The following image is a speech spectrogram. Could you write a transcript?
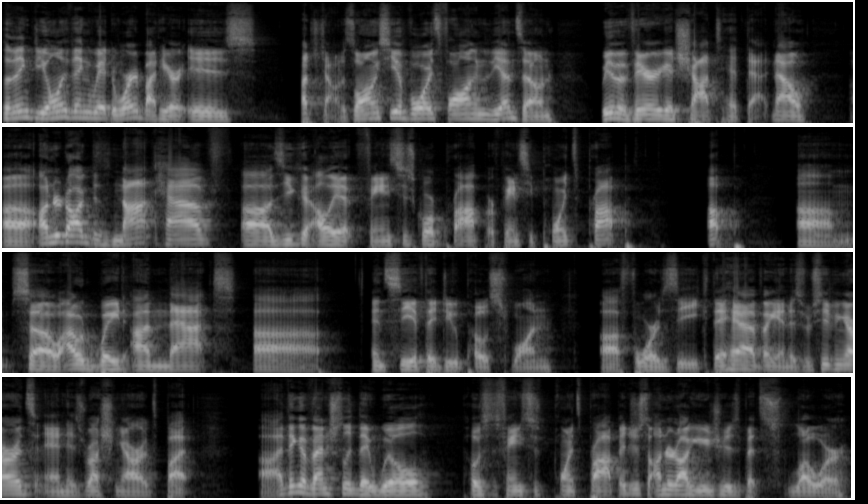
So I think the only thing we had to worry about here is touchdown. As long as he avoids falling into the end zone, we have a very good shot to hit that. Now, uh, Underdog does not have uh, Zeke Elliott fantasy score prop or fantasy points prop up. Um, so I would wait on that uh, and see if they do post one uh, for Zeke. They have, again, his receiving yards and his rushing yards, but uh, I think eventually they will post his fantasy points prop. It just underdog usually is a bit slower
